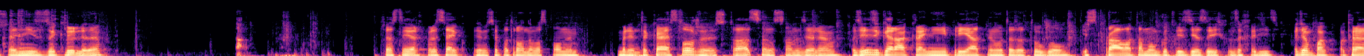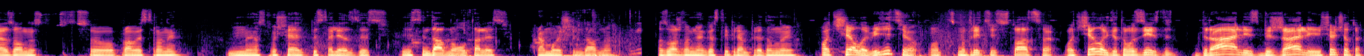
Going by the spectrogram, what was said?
Все, они закрыли, да? Да. Сейчас наверх полицейку пойдем все патроны восполним. Блин, такая сложная ситуация на самом деле. Вот здесь гора крайне неприятный, вот этот угол. И справа там могут везде за- заходить. Пойдем по, по краю зоны с, с правой стороны. Меня смущает пистолет здесь. Здесь недавно лутались. Прям очень недавно. Возможно, у меня госты прям передо мной. Вот челы, видите? Вот смотрите, ситуация. Вот челы где-то вот здесь дрались, бежали, еще что-то.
